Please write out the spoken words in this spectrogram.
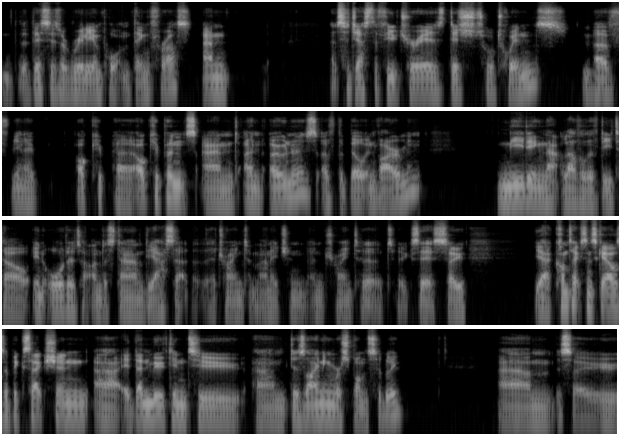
that this is a really important thing for us. And that suggests the future is digital twins Mhm. of, you know, occup- uh, occupants and, and owners of the built environment needing that level of detail in order to understand the asset that they're trying to manage and, and trying to, to exist. So yeah, context and scale is a big section. Uh, it then moved into um, designing responsibly. Um, so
